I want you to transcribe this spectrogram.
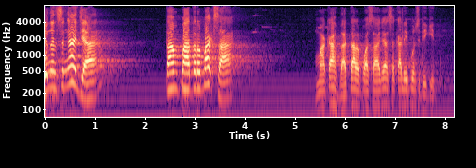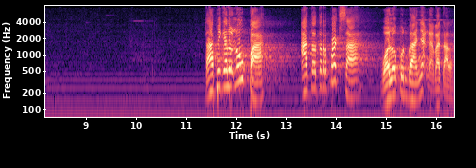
dengan sengaja tanpa terpaksa maka batal puasanya sekalipun sedikit tapi kalau lupa atau terpaksa walaupun banyak nggak batal.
